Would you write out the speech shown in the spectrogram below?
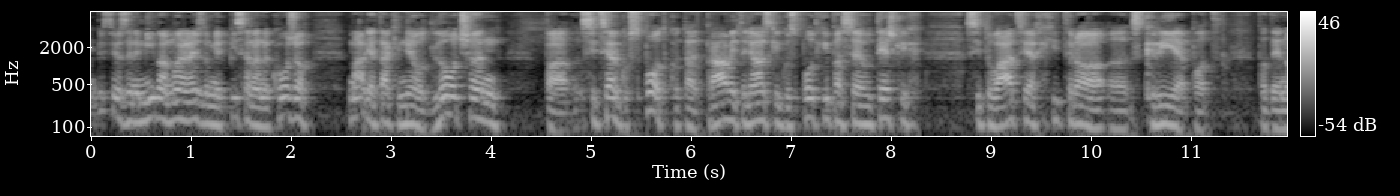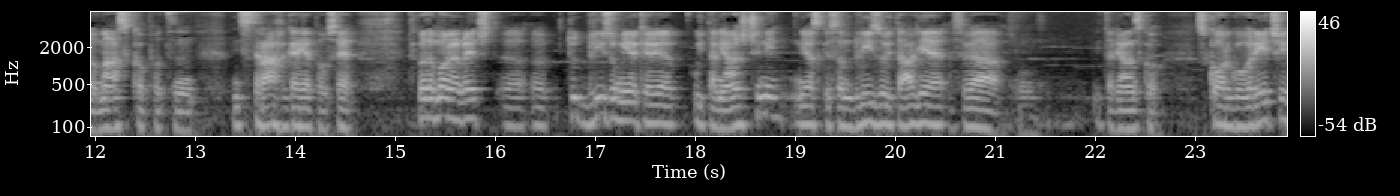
v bistvu je zanimiva, moram reči, da mi je pisana na kožo, mal je taki neodločen, pa sicer gospod, kot ta pravi italijanski gospod, ki pa se v težkih situacijah hitro uh, skrije pod pod eno masko, pod, in strah ga je pa vse. Tako da moram reči, uh, uh, tudi blizu mi je, ker je v italijanščini. Jaz, ki sem blizu Italije, seveda italijansko skoraj govoreči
